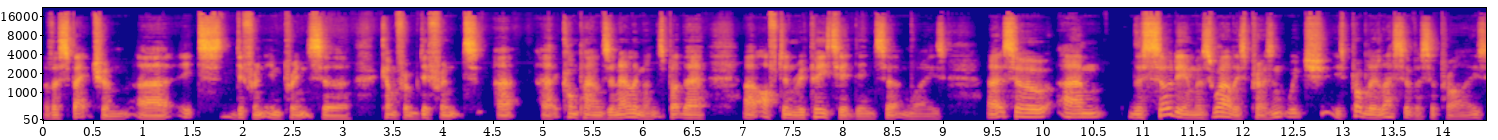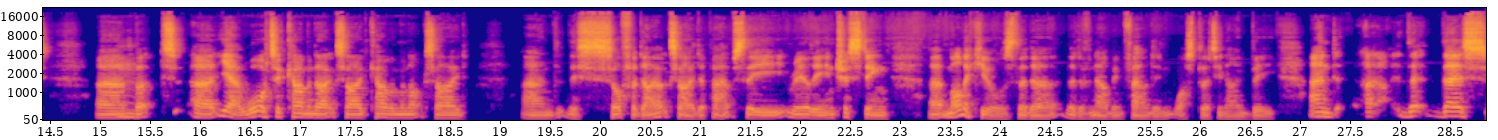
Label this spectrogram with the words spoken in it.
of a spectrum, uh, its different imprints uh, come from different uh, uh, compounds and elements, but they're often repeated in certain ways. so um, the sodium as well is present, which is probably less of a surprise. Mm. But yeah, water, carbon dioxide, carbon monoxide, and this sulfur dioxide are perhaps the really interesting uh, molecules that are that have now been found in WASP 39b. And uh, th- there's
